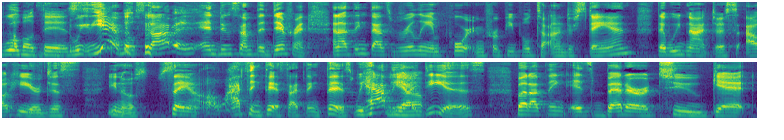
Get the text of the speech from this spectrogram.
we'll, about this? We, yeah, we'll stop and, and do something different. And I think that's really important for people to understand that we're not just out here just, you know, saying, oh, I think this, I think this. We have the Yeah. ideas, but I think it's better to get.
